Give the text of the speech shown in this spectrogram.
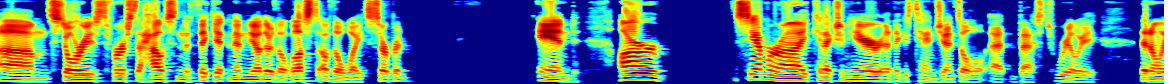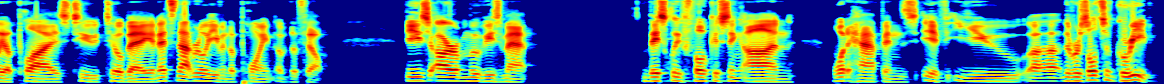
um, stories. First, The House in the Thicket, and then the other, The Lust of the White Serpent. And our samurai connection here, I think, is tangential at best, really. That only applies to Tobey, and that's not really even the point of the film. These are movies, Matt, basically focusing on what happens if you uh, the results of greed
